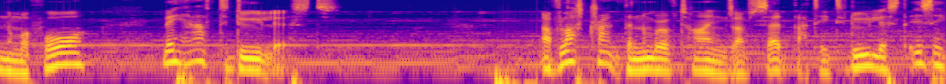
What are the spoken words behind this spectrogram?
Number 4. They have to-do lists. I've lost track the number of times I've said that a to-do list is a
